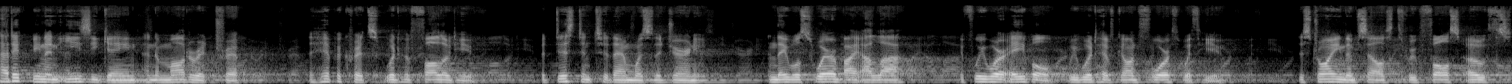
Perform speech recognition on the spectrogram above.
Had it been an easy gain and a moderate trip, the hypocrites would have followed you, but distant to them was the journey. And they will swear by Allah, if we were able, we would have gone forth with you, destroying themselves through false oaths.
